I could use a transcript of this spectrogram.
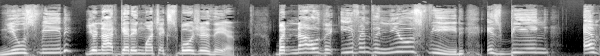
Newsfeed, you're not getting much exposure there. But now the even the news feed is being em-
